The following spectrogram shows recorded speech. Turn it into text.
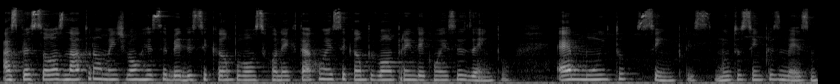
as pessoas naturalmente vão receber desse campo, vão se conectar com esse campo e vão aprender com esse exemplo. É muito simples, muito simples mesmo.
